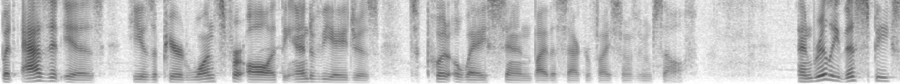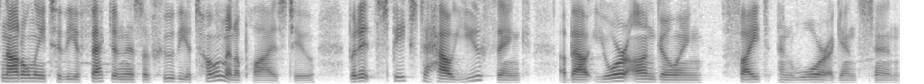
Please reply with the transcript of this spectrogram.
but as it is he has appeared once for all at the end of the ages to put away sin by the sacrifice of himself and really, this speaks not only to the effectiveness of who the atonement applies to, but it speaks to how you think about your ongoing fight and war against sin.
